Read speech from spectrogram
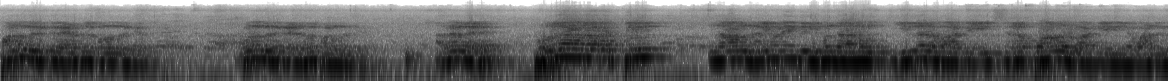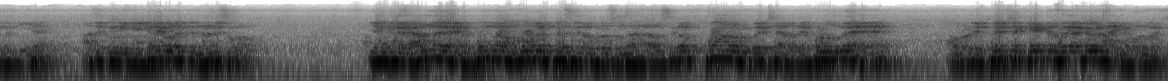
பணம் இருக்கிற இடத்துல குணம் இருக்காது. குணம் இருக்கிற இடத்துல பணம் இருக்காது. அதனால பொருளாதாரத்தில் நாம் நலிவடைந்து இருந்தாலும் இல்லற வாழ்க்கையில் சிறப்பான ஒரு வாழ்க்கையை நீங்க வாழ்ந்துருக்கீங்க. அதுக்கு நீங்க இறைவனுக்கு நன்றி சொல்லணும். எங்க அண்ணன் பூங்கா மோகன் பேசுகிற போது சொன்னார். அவர் சிறப்பான ஒரு பேச்சாளர். எப்பொழுதுமே அவருடைய பேச்சை கேட்கறதுக்காகவே நான் இங்க வருவேன்.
